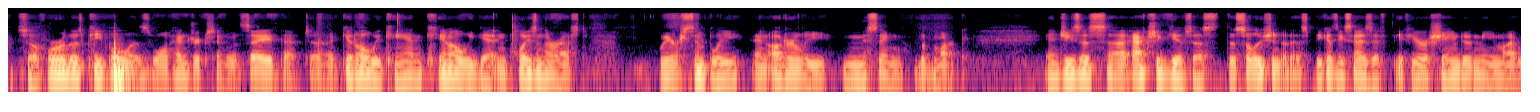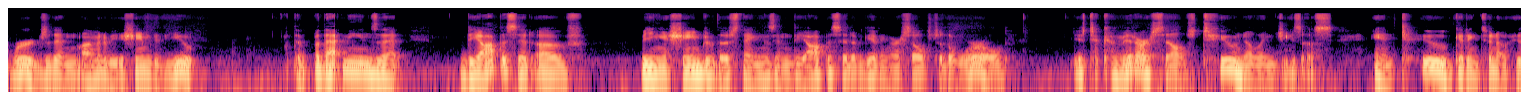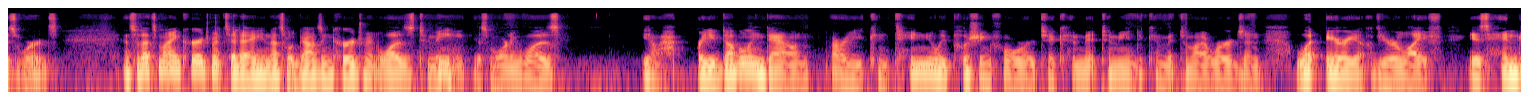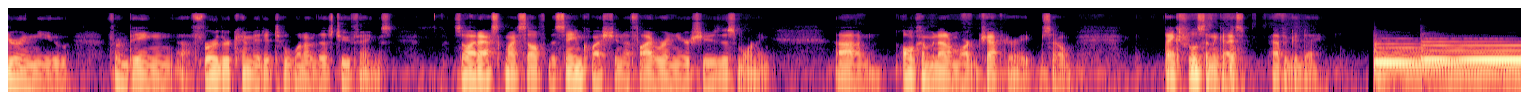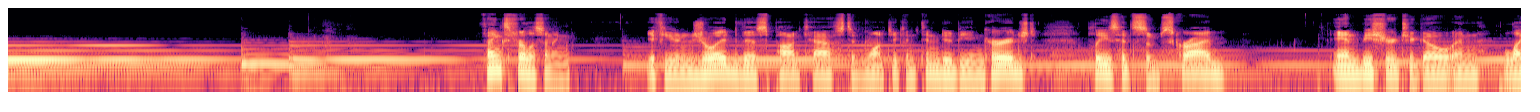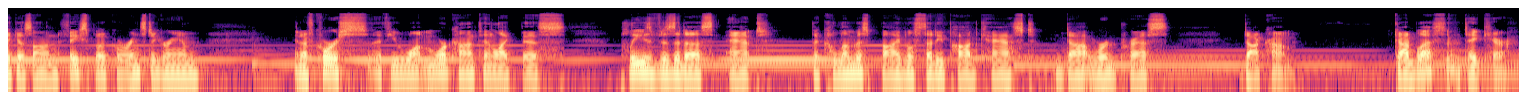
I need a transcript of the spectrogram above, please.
so if we're those people, as Walt Henrichsen would say, that uh, get all we can, can all we get, and poison the rest, we are simply and utterly missing the mark. And Jesus uh, actually gives us the solution to this because he says, if, if you're ashamed of me and my words, then I'm going to be ashamed of you. But that means that the opposite of being ashamed of those things and the opposite of giving ourselves to the world is to commit ourselves to knowing Jesus and to getting to know his words. And so that's my encouragement today, and that's what God's encouragement was to me this morning was, you know, are you doubling down? Are you continually pushing forward to commit to me and to commit to my words? And what area of your life is hindering you from being uh, further committed to one of those two things? So I'd ask myself the same question if I were in your shoes this morning. Um, all coming out of Mark chapter 8. So thanks for listening, guys. Have a good day. Thanks for listening. If you enjoyed this podcast and want to continue to be encouraged, please hit subscribe and be sure to go and like us on Facebook or Instagram. And of course, if you want more content like this, please visit us at the Columbus Bible Study Podcast.wordpress.com. God bless and take care.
